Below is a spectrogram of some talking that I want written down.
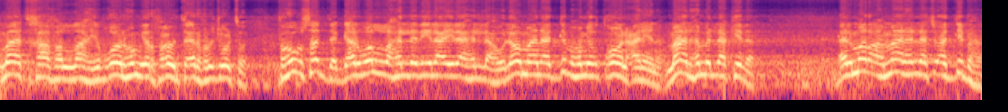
ما تخاف الله يبغون هم يرفعون تعرف رجولته. فهو صدق قال والله الذي لا إله إلا هو لو ما نأدبهم يطغون علينا ما لهم إلا كذا. المرأة ما لها إلا تؤدبها.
